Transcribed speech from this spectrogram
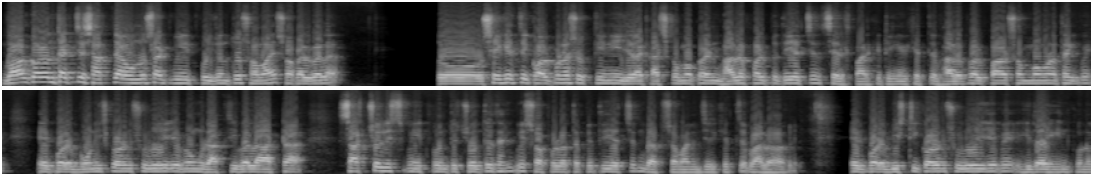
গড়করণ থাকছে সাতটা উনষাট মিনিট পর্যন্ত সময়, সকালবেলা। তো সেক্ষেত্রে কল্পনা শক্তি নিয়ে যারা কাজকর্ম করেন, ভালো ফল পেতে যাচ্ছেন, সেলফ মার্কেটিং এর ক্ষেত্রে ভালো ফল পাওয়ার সম্ভাবনা থাকবে। এরপরে বণিজকরণ শুরু হয়ে যাবে এবং রাত্রিবেলা আটটা সাতচল্লিশ মিনিট পর্যন্ত চলতে থাকবে, সফলতা পেতে যাচ্ছেন, ব্যবসা বাণিজ্যের ক্ষেত্রে ভালো হবে। এরপরে বৃষ্টিকরণ শুরু হয়ে যাবে, হৃদয়হীন কোনো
